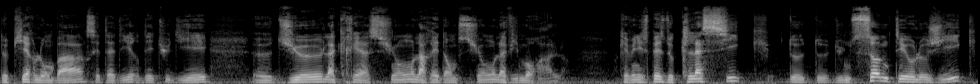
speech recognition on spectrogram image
de Pierre Lombard, c'est-à-dire d'étudier euh, Dieu, la création, la rédemption, la vie morale. Donc il y avait une espèce de classique d'une de, d'une somme théologique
